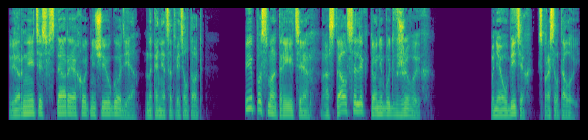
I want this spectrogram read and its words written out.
«Вернитесь в старые охотничьи угодья», — наконец ответил тот. «И посмотрите, остался ли кто-нибудь в живых». «Мне убить их?» — спросил Талуй.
